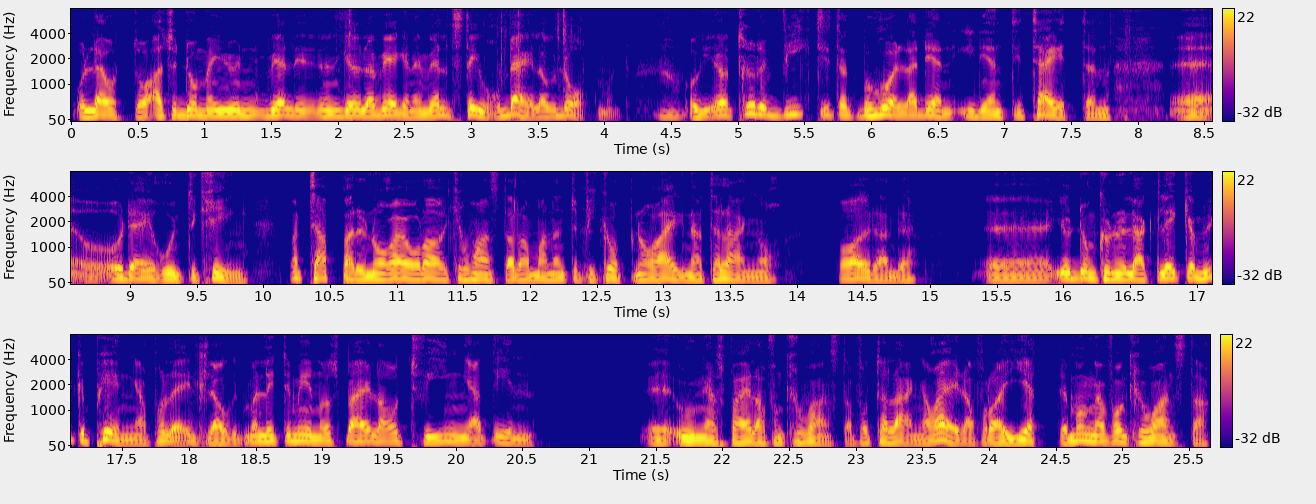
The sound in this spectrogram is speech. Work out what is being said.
och låter, alltså de är ju en väldigt, den gula väggen är en väldigt stor del av Dortmund. Och jag tror det är viktigt att behålla den identiteten eh, och det runt omkring. Man tappade några år där i Kristianstad där man inte fick upp några egna talanger. Förödande. Eh, jo, de kunde lagt lika mycket pengar på elitlaget men lite mindre spelare och tvingat in eh, unga spelare från Kristianstad. För talanger är där, för det är jättemånga från Kristianstad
